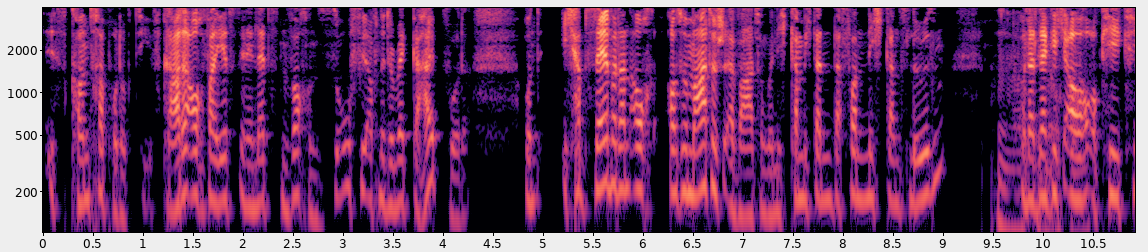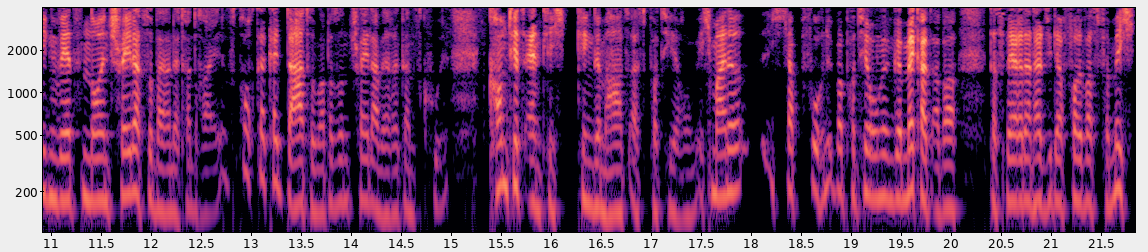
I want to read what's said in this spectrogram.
ist kontraproduktiv. Gerade auch, weil jetzt in den letzten Wochen so viel auf eine Direct gehypt wurde. Und ich habe selber dann auch automatisch Erwartungen. Ich kann mich dann davon nicht ganz lösen. Ja, und dann denke ich auch, okay, kriegen wir jetzt einen neuen Trailer zu Bayonetta 3? Es braucht gar kein Datum, aber so ein Trailer wäre ganz cool. Kommt jetzt endlich Kingdom Hearts als Portierung? Ich meine, ich habe vorhin über Portierungen gemeckert, aber das wäre dann halt wieder voll was für mich.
